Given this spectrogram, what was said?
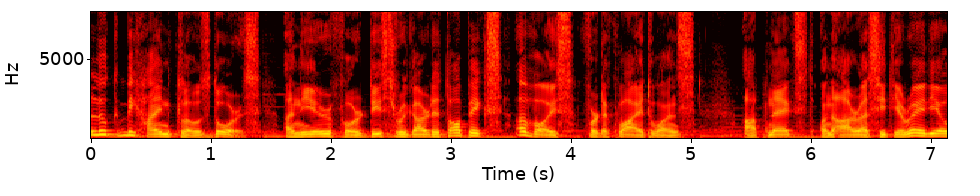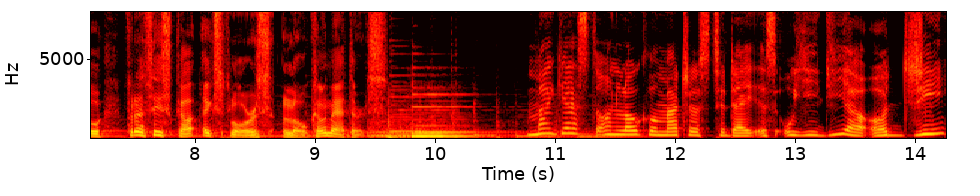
look behind closed doors, an ear for disregarded topics, a voice for the quiet ones. Up next on Ara City Radio, Franziska explores local matters. My guest on Local Matters today is Oyidiya Oji.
